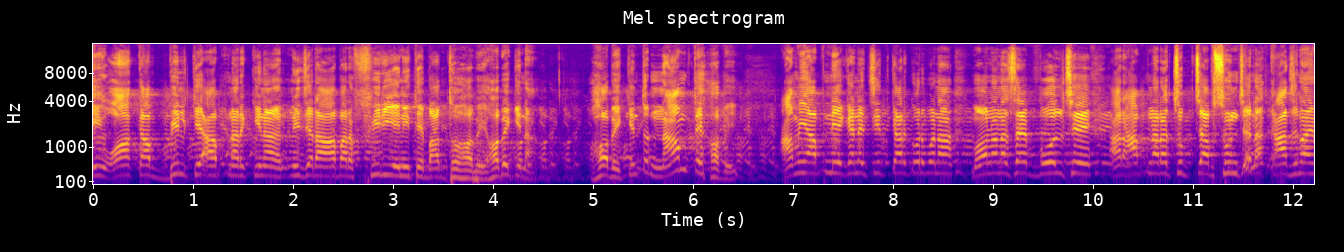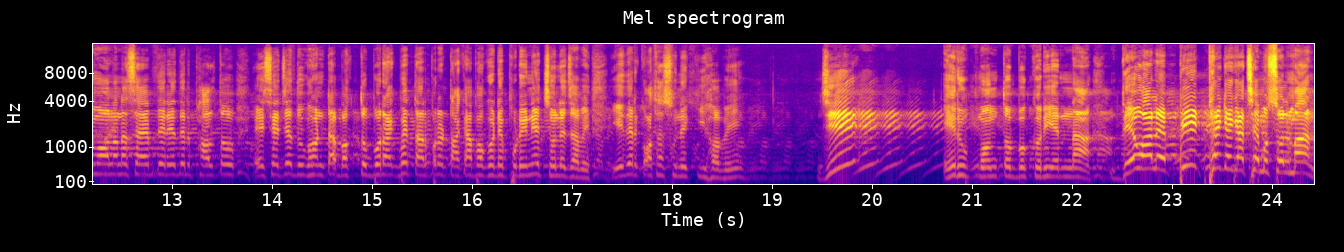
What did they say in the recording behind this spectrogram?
এই ওয়াকাব বিলকে আপনার কিনা নিজেরা আবার ফিরিয়ে নিতে বাধ্য হবে। হবে কিনা হবে, কিন্তু নামতে হবে। আমি, আপনি এখানে চিৎকার করব না। মৌলানা সাহেব বলছে, আর আপনারা চুপচাপ শুনছে না? কাজ নাই মৌলানা সাহেবদের, এদের ফালতু এসেছে, দু ঘণ্টা বক্তব্য রাখবে, তারপরে টাকা পকেটে পুড়ে নিয়ে চলে যাবে। এদের কথা শুনে কি হবে? জি? এরূপ মন্তব্য করিয়েন না। দেওয়ালে পিঠ থেকে গেছে মুসলমান।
